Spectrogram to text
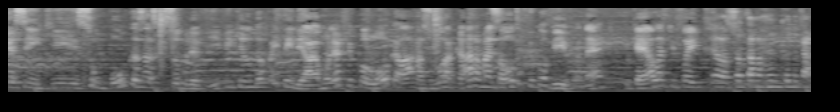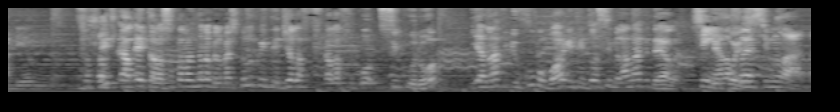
que assim, que são poucas as que sobrevivem, que não deu pra entender. A mulher ficou louca, ela rasgou a cara, mas a outra ficou viva, né? Porque é ela que foi... Ela só tava arrancando o cabelo. Ela- Então, ela só tava andando cabelo, mas pelo que eu entendi, ela, ela ficou, se curou, e a nave, e o Cubo Borg tentou assimilar a nave dela. Sim, ela depois, foi assimilada.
